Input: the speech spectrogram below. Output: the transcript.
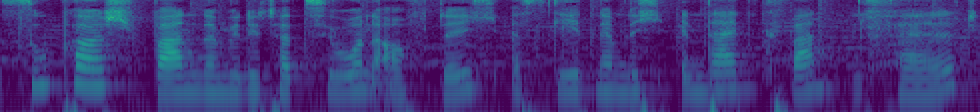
super spannende Meditation auf dich. Es geht nämlich in dein Quantenfeld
